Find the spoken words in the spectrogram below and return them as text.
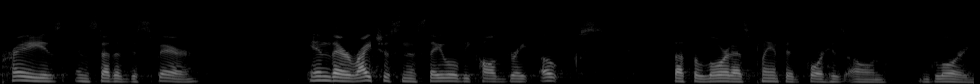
praise instead of despair. In their righteousness, they will be called great oaks that the Lord has planted for his own glory.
